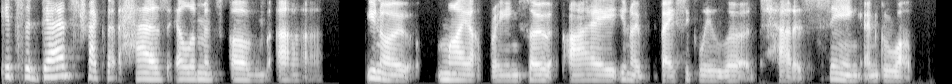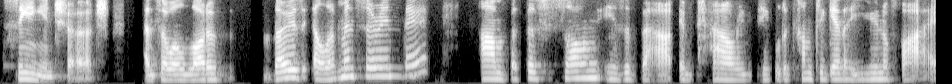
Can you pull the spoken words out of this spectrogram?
it's a dance track that has elements of uh, you know my upbringing. So I you know basically learned how to sing and grew up singing in church, and so a lot of those elements are in there. Um, but the song is about empowering people to come together, unify,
